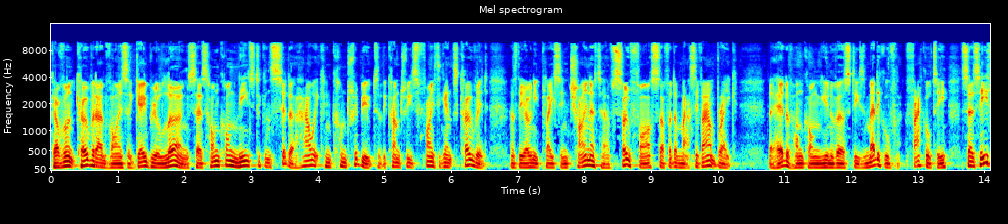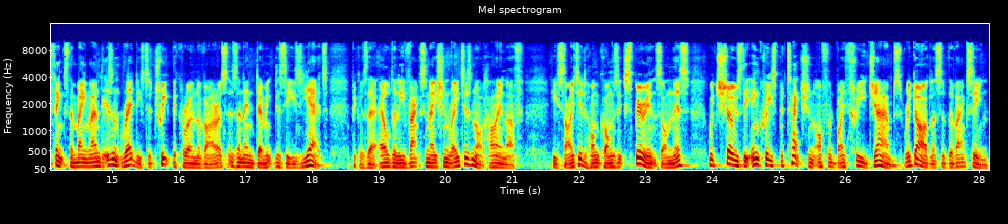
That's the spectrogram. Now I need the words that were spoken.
Government COVID advisor Gabriel Leung says Hong Kong needs to consider how it can contribute to the country's fight against COVID, as the only place in China to have so far suffered a massive outbreak. The head of Hong Kong University's medical faculty says he thinks the mainland isn't ready to treat the coronavirus as an endemic disease yet, because their elderly vaccination rate is not high enough. He cited Hong Kong's experience on this, which shows the increased protection offered by three jabs, regardless of the vaccine.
